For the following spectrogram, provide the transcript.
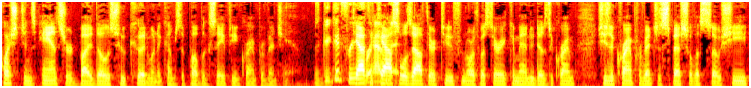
questions answered by those who could when it comes to public safety and crime prevention. Yeah. Good, good for you. Kathy for Castle was out there too from Northwest Area Command, who does the crime. She's a crime prevention specialist, so she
